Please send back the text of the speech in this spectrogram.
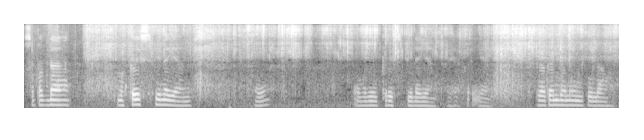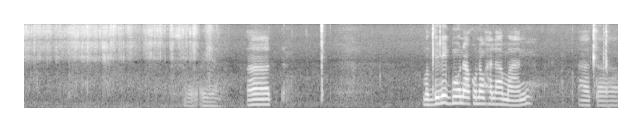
So, pag na mag-crispy na yan, oh, oh, maging crispy na yan. Ayan, ayan. Gaganyanin ko lang. So, ayan. At magdilig muna ako ng halaman at ah,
